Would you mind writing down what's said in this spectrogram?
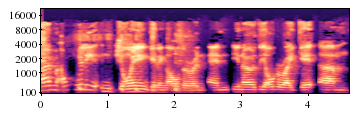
I'm I'm really enjoying getting older, and and you know, the older I get, um,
